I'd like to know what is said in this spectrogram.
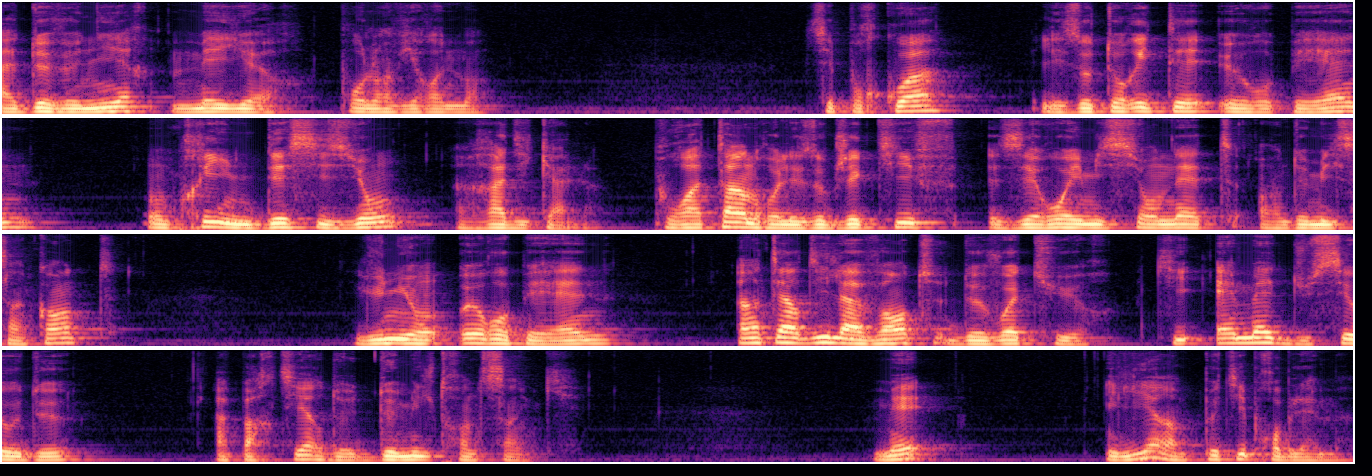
à devenir meilleur pour l'environnement. C'est pourquoi les autorités européennes ont pris une décision radicale. Pour atteindre les objectifs zéro émission nette en 2050, l'Union européenne interdit la vente de voitures qui émettent du CO2 à partir de 2035. Mais il y a un petit problème.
